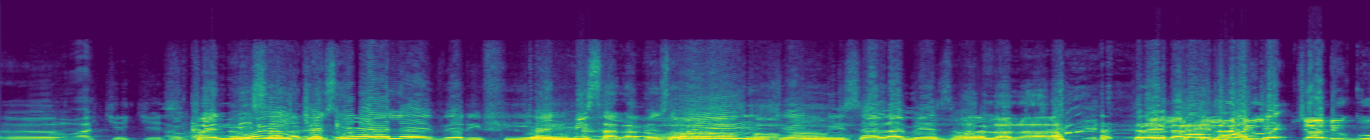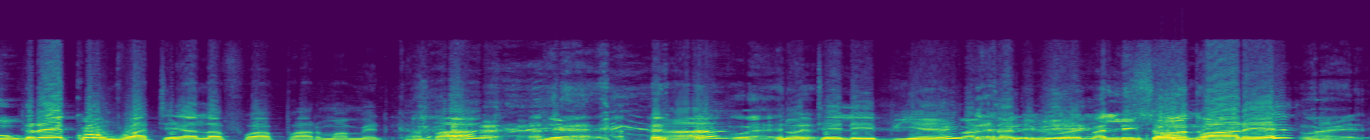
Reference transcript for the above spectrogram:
euh, On va checker ça. Donc, t'as une oui, miss à la checker, maison. allez vérifier. T'as une miss à la maison. Oui, Oh, j'ai une miss à la maison. Oh là là. Très Il a- convoité- tu as du goût. Très convoité à la fois par Mohamed Kaba. Bien. hein? Ouais. Notez-les bien. Bah, sont parés. Ouais.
